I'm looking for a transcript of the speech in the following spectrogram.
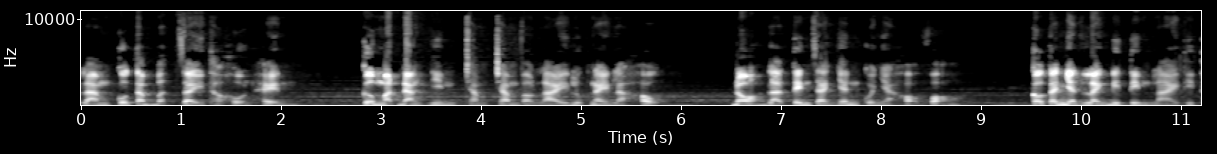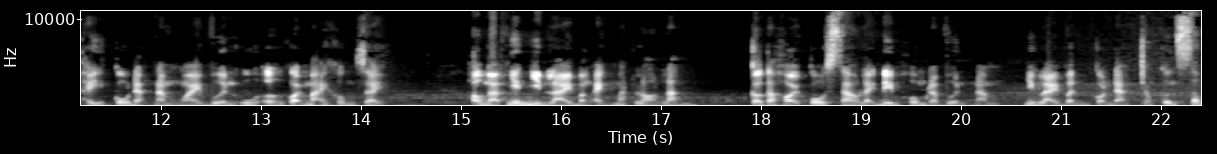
Làm cô ta bật dậy thở hổn hển. Cơ mặt đang nhìn chằm chằm vào lại lúc này là Hậu. Đó là tên gia nhân của nhà họ Võ. Cậu ta nhận lệnh đi tìm lại thì thấy cô đang nằm ngoài vườn ú ớ gọi mãi không dậy. Hậu ngạc nhiên nhìn lại bằng ánh mắt lo lắng. Cậu ta hỏi cô sao lại đêm hôm ra vườn nằm, Nhưng lại vẫn còn đang trong cơn sốc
